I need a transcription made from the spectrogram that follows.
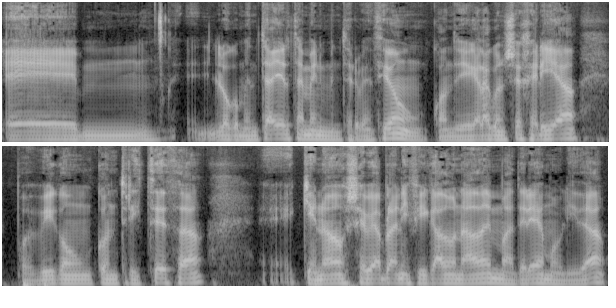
lo comenté ayer también en mi intervención, cuando llegué a la consejería, pues vi con, con tristeza eh, que no se había planificado nada en materia de movilidad.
